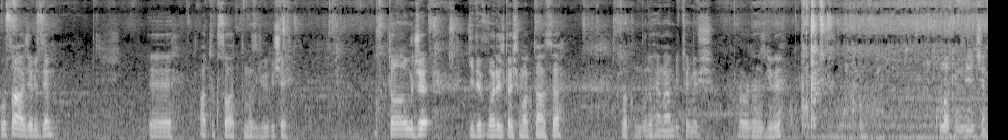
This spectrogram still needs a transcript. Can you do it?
Bu sadece bizim e, atık su hattımız gibi bir şey. Daha uca gidip varil taşımaktansa bakın bunu hemen bitirmiş. Gördüğünüz gibi. Kulak indiği için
